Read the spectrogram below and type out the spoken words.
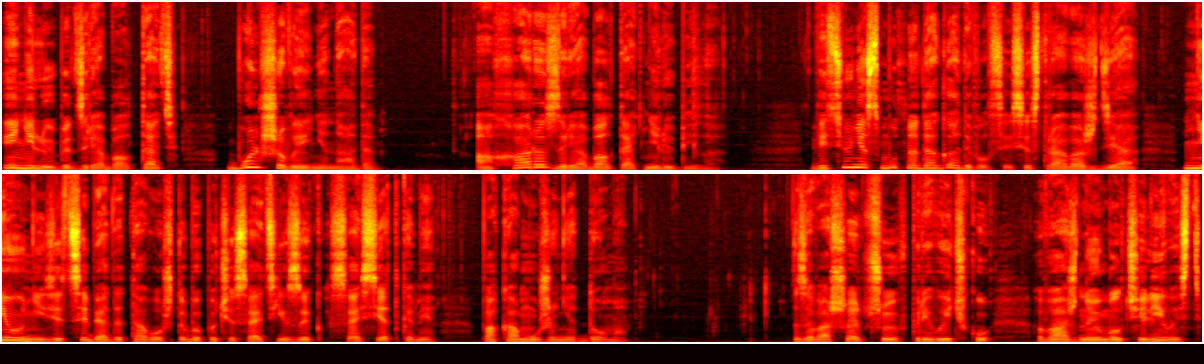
и не любит зря болтать, большего и не надо. А Хара зря болтать не любила. Ведь Юня смутно догадывался, сестра вождя не унизит себя до того, чтобы почесать язык с соседками, пока мужа нет дома. За вошедшую в привычку важную молчаливость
